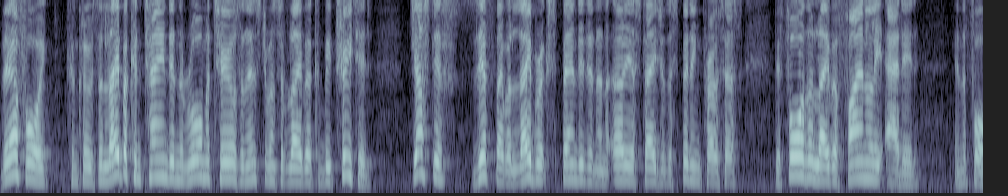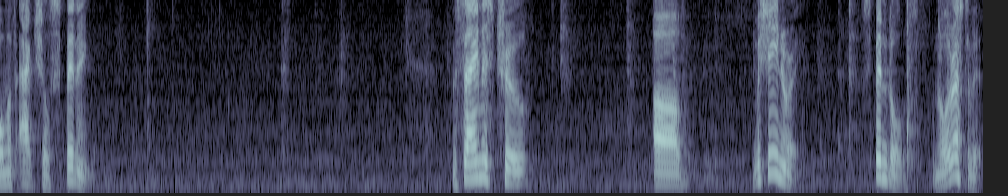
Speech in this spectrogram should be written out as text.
Therefore, he concludes, the labour contained in the raw materials and instruments of labour can be treated just if, as if they were labour expended in an earlier stage of the spinning process before the labour finally added in the form of actual spinning. The same is true of machinery, spindles, and all the rest of it.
